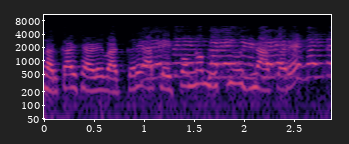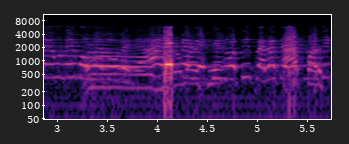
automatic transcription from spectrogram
સરકાર સાથે વાત કરે. આ પ્લેટફોર્મનો મિસયુઝ ના કરે. નહીં, નહીં, એવું નહીં બોલવાનું બેન. આ બરોબર એમને વેચી છે. નહોતી. પહેલા તો આ એપ પર-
